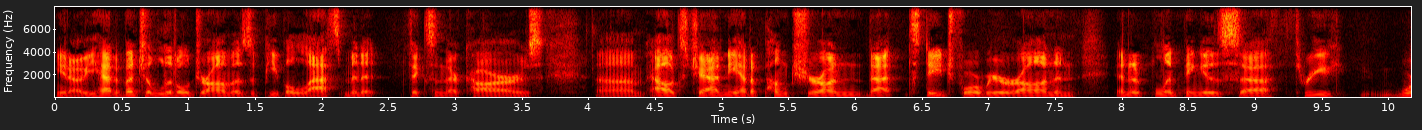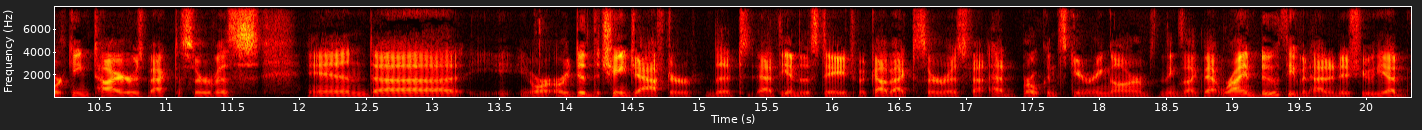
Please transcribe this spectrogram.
You know, you had a bunch of little dramas of people last minute fixing their cars. Um, Alex Chadney had a puncture on that stage four we were on, and ended up limping his uh, three working tires back to service, and uh, or, or did the change after that at the end of the stage, but got back to service. Had broken steering arms and things like that. Ryan Booth even had an issue. He had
